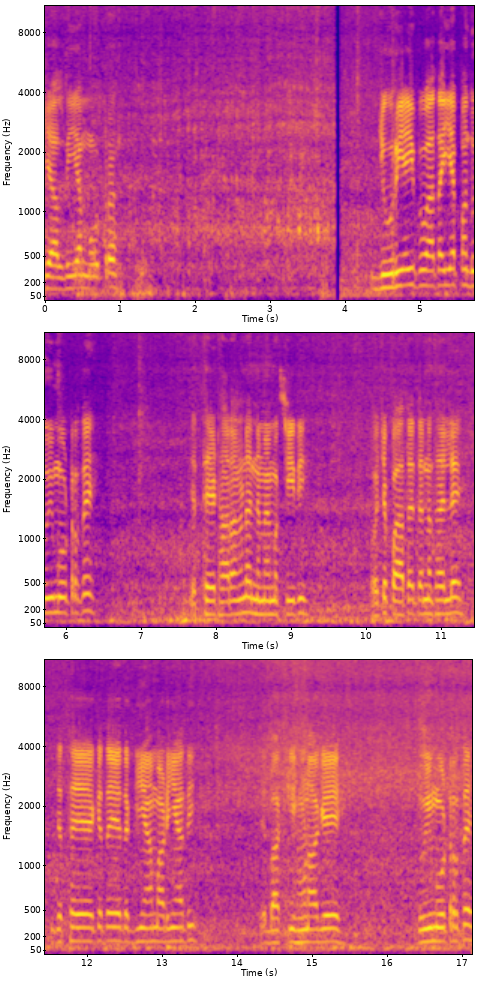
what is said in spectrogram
ਚੱਲਦੀ ਆ ਮੋਟਰ। ਯੂਰੀਆ ਹੀ ਪਵਾਤਾ ਜੀ ਆਪਾਂ ਦੂਈ ਮੋਟਰ ਤੇ। ਜਿੱਥੇ 1899 ਮੱਕੀ ਦੀ, ਉਹ ਚ ਪਾਤੇ ਤਿੰਨ ਥੈਲੇ, ਜਿੱਥੇ ਕਿਤੇ ਦੱਗੀਆਂ ਮਾੜੀਆਂ ਸੀ। ਤੇ ਬਾਕੀ ਹੁਣ ਆ ਗਏ ਦੂਈ ਮੋਟਰ ਤੇ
